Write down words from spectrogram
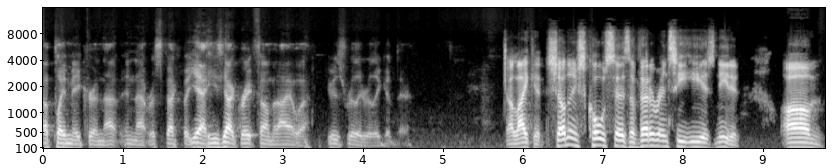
a playmaker in that in that respect. But yeah, he's got great film at Iowa. He was really really good there. I like it. Sheldon Cole says a veteran TE is needed. Um,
